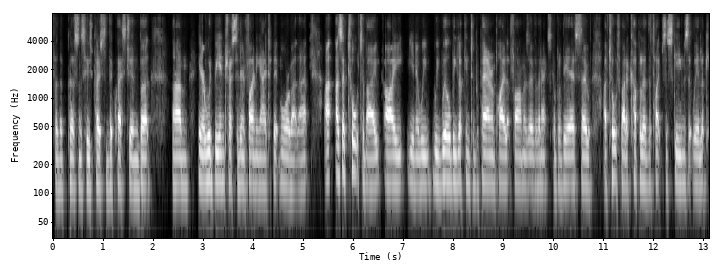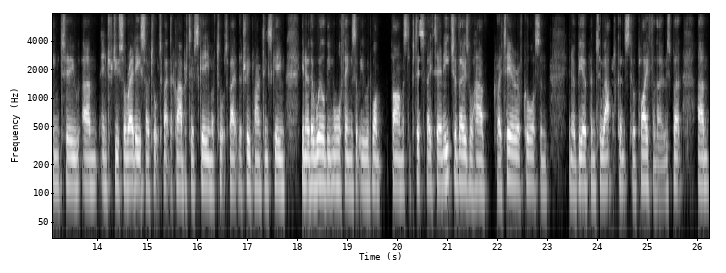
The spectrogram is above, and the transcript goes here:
for the persons who's posted the question, but um, you know would be interested in finding out a bit more about that. Uh, as I've talked about, I you know we we will be looking to prepare and pilot farmers over the next couple of years. So I've talked about a couple of the types of schemes that we're looking to um, introduce already. So I talked about the collaborative scheme. I've talked about the tree planting scheme. You know there will be more things that we would want farmers to participate in. Each of those will have criteria, of course, and you know be open to applicants to apply for those. But um,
